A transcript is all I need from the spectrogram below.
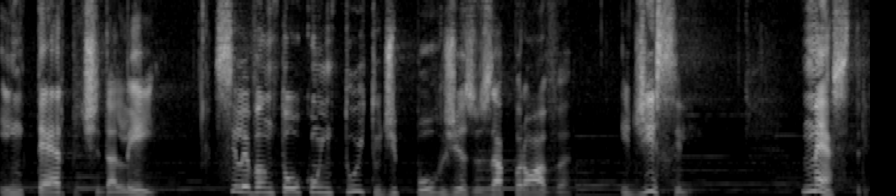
e intérprete da lei se levantou com o intuito de pôr Jesus à prova e disse-lhe: Mestre,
